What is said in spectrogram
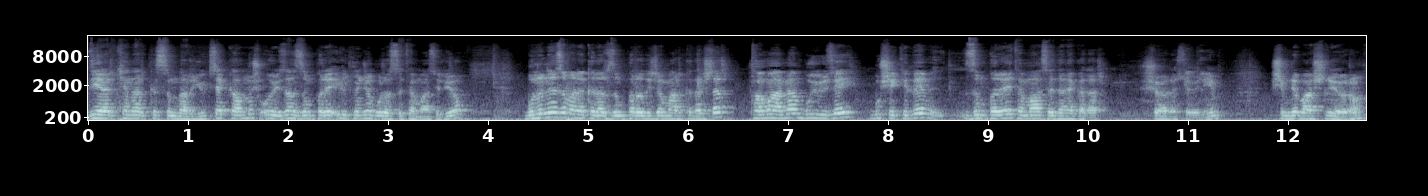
Diğer kenar kısımlar yüksek kalmış. O yüzden zımparaya ilk önce burası temas ediyor. Bunu ne zamana kadar zımparalayacağım arkadaşlar? Tamamen bu yüzey bu şekilde zımparaya temas edene kadar. Şöyle söyleyeyim. Şimdi başlıyorum.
